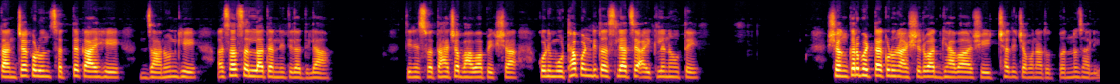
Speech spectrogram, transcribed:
त्यांच्याकडून सत्य काय हे जाणून घे असा सल्ला त्यांनी तिला दिला. तिने स्वतःच्या भावापेक्षा कोणी मोठा पंडित असल्याचे ऐकले नव्हते. शंकर भट्टाकडून आशीर्वाद घ्यावा अशी इच्छा तिच्या मनात उत्पन्न झाली.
